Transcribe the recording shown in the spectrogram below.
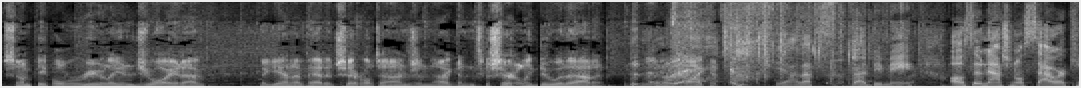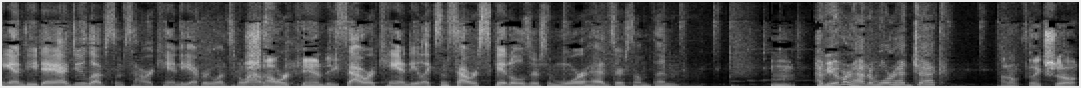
Some people really enjoy it. I've, again, I've had it several times and I can certainly do without it. I don't like it. yeah, that's that'd be me. Also, National Sour Candy Day. I do love some sour candy every once in a while. Sour candy? Sour candy, like some sour Skittles or some Warheads or something. Hmm. Have you ever had a warhead, Jack? I don't think so.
